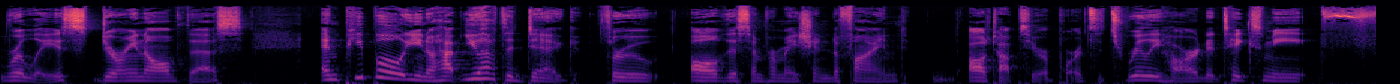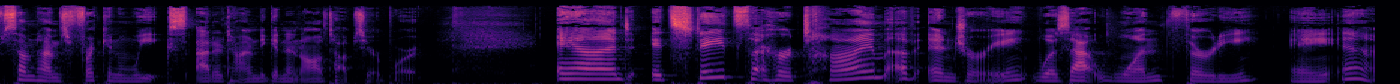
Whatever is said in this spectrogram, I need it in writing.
released during all of this. And people, you know, have you have to dig through all of this information to find autopsy reports. It's really hard. It takes me f- sometimes freaking weeks at a time to get an autopsy report. And it states that her time of injury was at 1:30 a.m.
